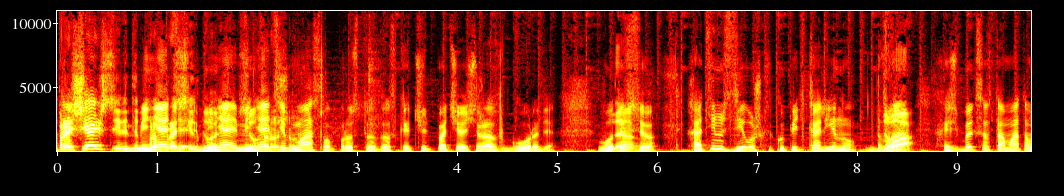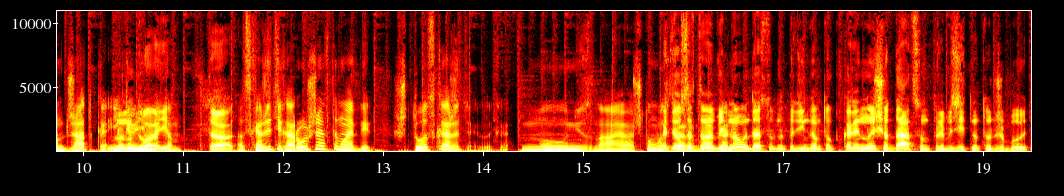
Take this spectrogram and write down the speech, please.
прощаешься или ты меняйте, просил меня- меняйте хорошего. масло просто, так сказать, чуть почаще, раз в городе. Вот Да. и все. Хотим с девушкой купить Калину 2. Два. Хэтчбэк с автоматом Джатка и Ну, на двоих. климатом. Так. Скажите, хороший автомобиль. Что скажете? Ну, не знаю. А что мы Хотелось автомобиль новый, доступный по деньгам только Калин. Ну, еще Datsun приблизительно тут же будет.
